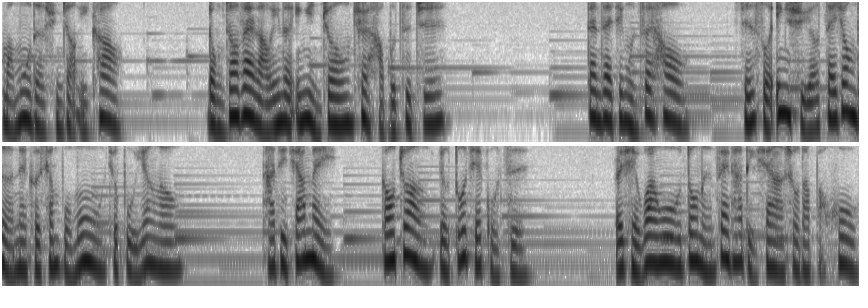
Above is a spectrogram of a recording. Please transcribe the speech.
盲目的寻找依靠，笼罩在老鹰的阴影中，却毫不自知。但在经文最后，神所应许要栽种的那棵香柏木就不一样喽。它既佳美、高壮又多结果子，而且万物都能在它底下受到保护，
